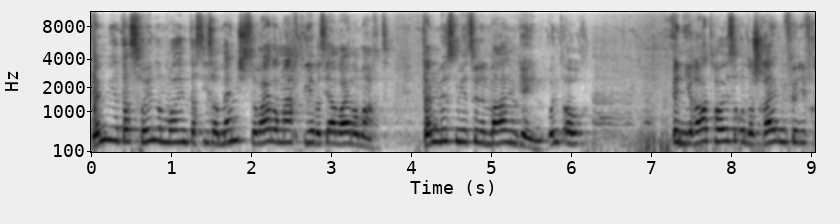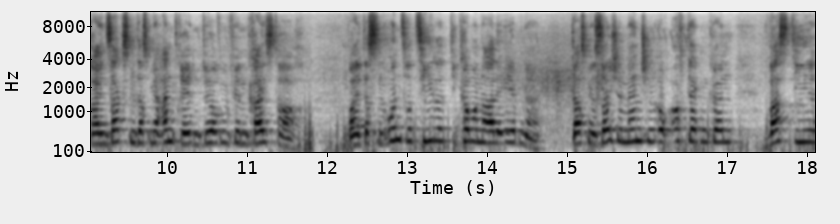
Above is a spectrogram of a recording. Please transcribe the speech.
wenn wir das verhindern wollen, dass dieser Mensch so weitermacht, wie er bisher weitermacht, dann müssen wir zu den Wahlen gehen und auch in die Rathäuser unterschreiben für die Freien Sachsen, dass wir antreten dürfen für den Kreistag. Weil das sind unsere Ziele, die kommunale Ebene. Dass wir solche Menschen auch aufdecken können, was die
